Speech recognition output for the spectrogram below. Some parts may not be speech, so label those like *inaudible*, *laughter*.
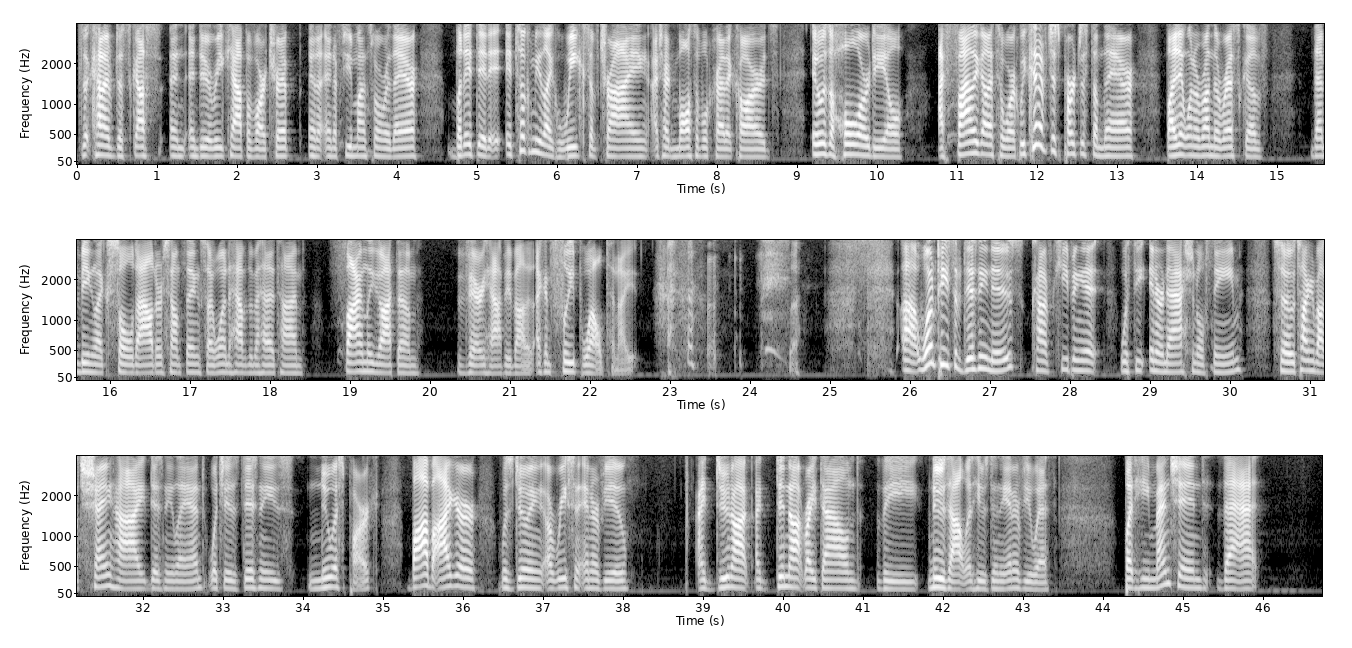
d- kind of discuss and, and do a recap of our trip in a, in a few months when we're there. But it did. It, it took me like weeks of trying. I tried multiple credit cards. It was a whole ordeal. I finally got it to work. We could have just purchased them there, but I didn't want to run the risk of them being like sold out or something. So I wanted to have them ahead of time. Finally got them. Very happy about it. I can sleep well tonight. *laughs* so, uh, one piece of Disney news, kind of keeping it with the international theme. So, talking about Shanghai Disneyland, which is Disney's newest park, Bob Iger was doing a recent interview. I do not, I did not write down the news outlet he was doing the interview with, but he mentioned that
